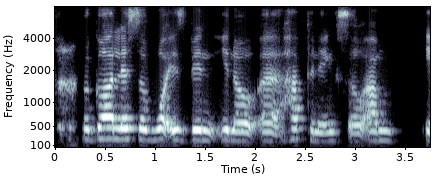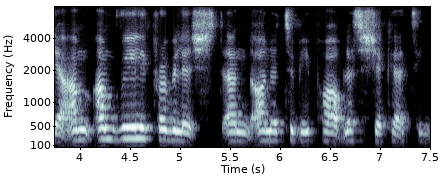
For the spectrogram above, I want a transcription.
regardless of what has been you know uh, happening. So i'm yeah i'm i'm really privileged and honored to be part of leicestershire care team.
